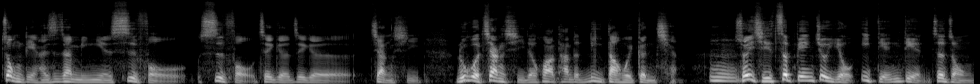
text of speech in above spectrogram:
重点还是在明年是否是否这个这个降息。如果降息的话，它的力道会更强。嗯，所以其实这边就有一点点这种。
